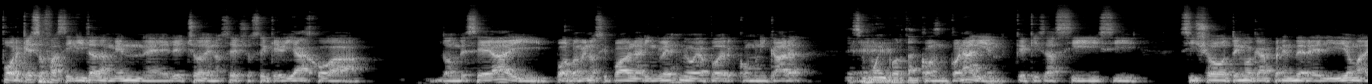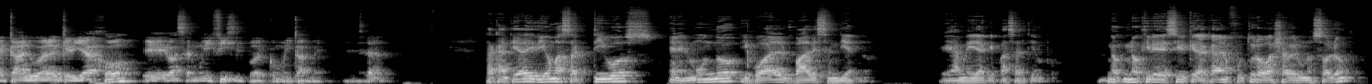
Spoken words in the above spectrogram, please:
porque eso facilita también el hecho de, no sé, yo sé que viajo a donde sea y por lo menos si puedo hablar inglés me voy a poder comunicar Eso es muy eh, importante. Con, con alguien, que quizás si, si, si yo tengo que aprender el idioma de cada lugar al que viajo, eh, va a ser muy difícil poder comunicarme. La cantidad de idiomas activos en el mundo igual va descendiendo eh, a medida que pasa el tiempo. No, no quiere decir que de acá en el futuro vaya a haber uno solo,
